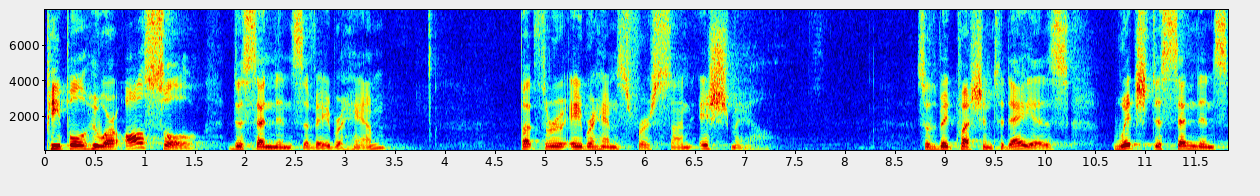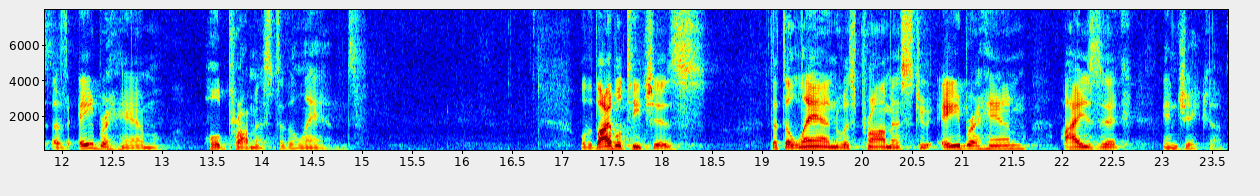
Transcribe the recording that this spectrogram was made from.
people who are also descendants of Abraham, but through Abraham's first son, Ishmael. So the big question today is which descendants of Abraham hold promise to the land? Well, the Bible teaches that the land was promised to Abraham, Isaac, and Jacob.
